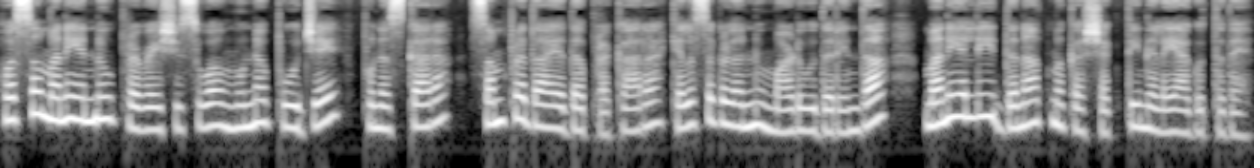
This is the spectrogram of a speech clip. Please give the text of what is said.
ಹೊಸ ಮನೆಯನ್ನು ಪ್ರವೇಶಿಸುವ ಮುನ್ನ ಪೂಜೆ, ಪುನಸ್ಕಾರ, ಸಂಪ್ರದಾಯದ ಪ್ರಕಾರ ಕೆಲಸಗಳನ್ನು ಮಾಡುವುದರಿಂದ ಮನೆಯಲ್ಲಿ ಧನಾತ್ಮಕ ಶಕ್ತಿ ನೆಲೆಯಾಗುತ್ತದೆ.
